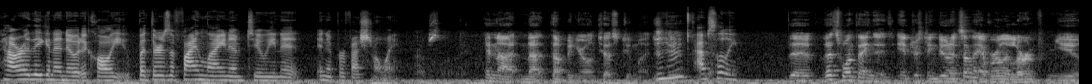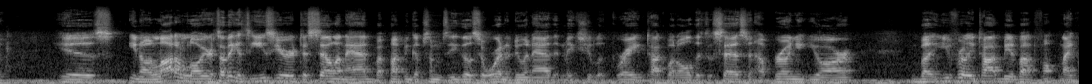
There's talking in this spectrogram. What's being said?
how are they going to know to call you? But there's a fine line of doing it in a professional way. Absolutely. And not, not thumping your own chest too much, too. hmm Absolutely. the that's one thing that's interesting doing. It's something I've really learned from you. Is you know a lot of lawyers. I think it's easier to sell an ad by pumping up someone's ego. So we're going to do an ad that makes you look great, talk about all the success and how brilliant you are. But you've really taught me about like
